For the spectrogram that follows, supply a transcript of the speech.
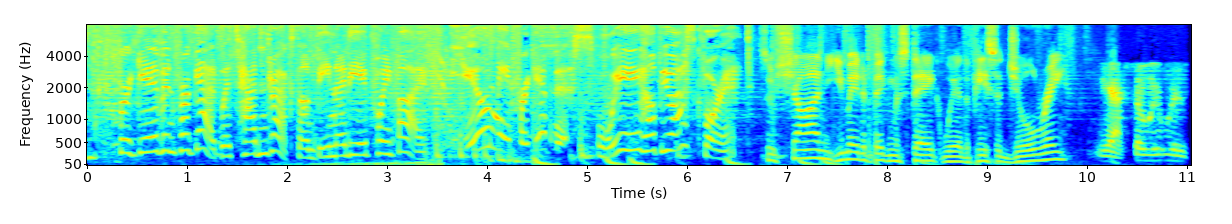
Forgive and forget with Tad and Drex on B98.5. You need forgiveness. We help you ask for it. So, Shawn, you made a big mistake with a piece of jewelry. Yeah, so it was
